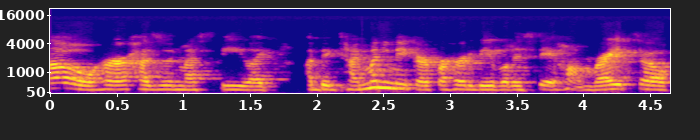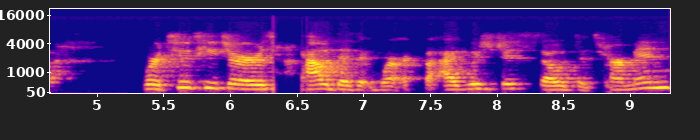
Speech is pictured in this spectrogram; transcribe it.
oh her husband must be like a big time moneymaker for her to be able to stay home right so we're two teachers how does it work? But i was just so determined.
